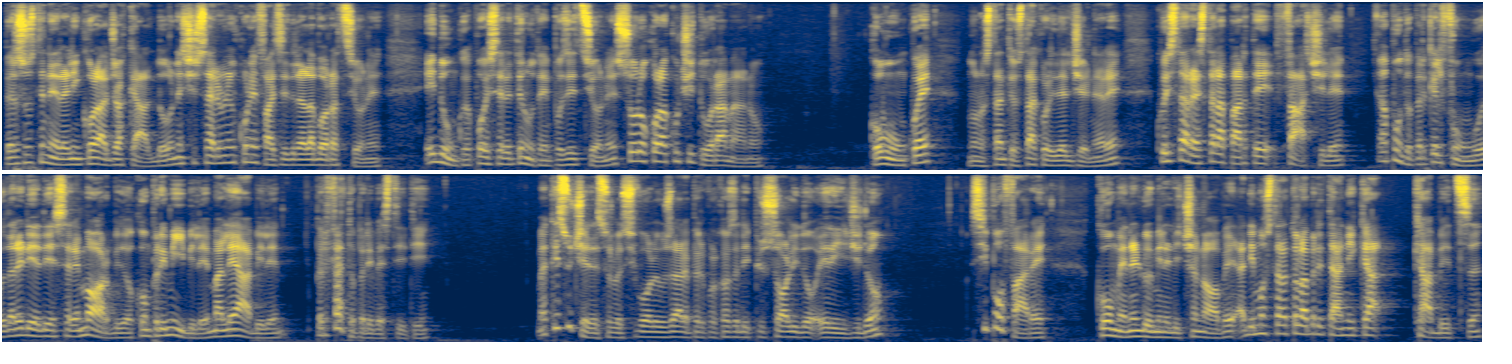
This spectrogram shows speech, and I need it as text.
per sostenere l'incollaggio a caldo necessario in alcune fasi della lavorazione e dunque può essere tenuta in posizione solo con la cucitura a mano. Comunque, nonostante ostacoli del genere, questa resta la parte facile, appunto perché il fungo dà l'idea di essere morbido, comprimibile, malleabile, perfetto per i vestiti. Ma che succede se lo si vuole usare per qualcosa di più solido e rigido? Si può fare, come nel 2019 ha dimostrato la britannica Cabits,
